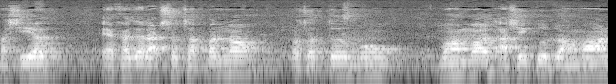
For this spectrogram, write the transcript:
মাসিয়াত এক হাজার আটশো ছাপ্পান্ন, পঁচাত্তর মো, মোহাম্মদ আশিকুর রহমান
